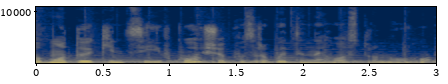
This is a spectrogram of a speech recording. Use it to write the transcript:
Обмотую кінцівку, щоб зробити не гостру ногу.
